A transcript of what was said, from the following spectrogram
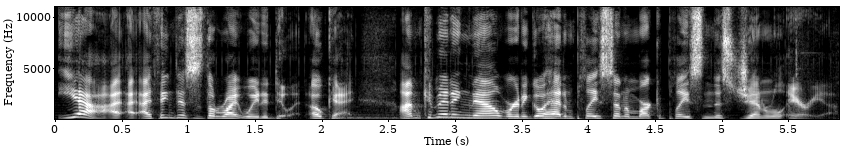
yeah, I, I think this is the right way to do it. Okay, I'm committing now. We're going to go ahead and place down a marketplace in this general area.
